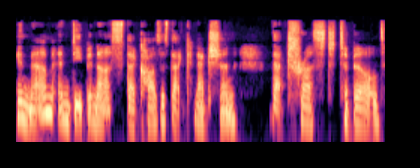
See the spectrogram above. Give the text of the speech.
in them and deep in us that causes that connection that trust to build.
